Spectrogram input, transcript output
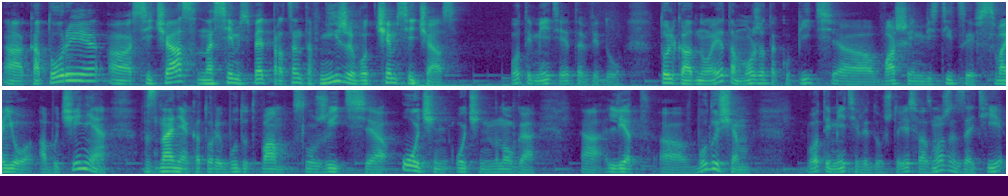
а, которые а, сейчас на 75% ниже, вот чем сейчас. Вот имейте это в виду. Только одно это может окупить э, ваши инвестиции в свое обучение, в знания, которые будут вам служить э, очень-очень много э, лет в будущем. Вот имейте в виду, что есть возможность зайти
